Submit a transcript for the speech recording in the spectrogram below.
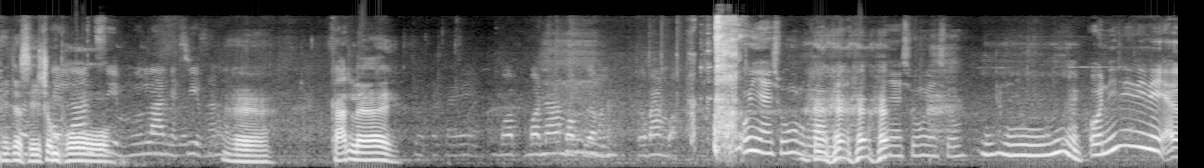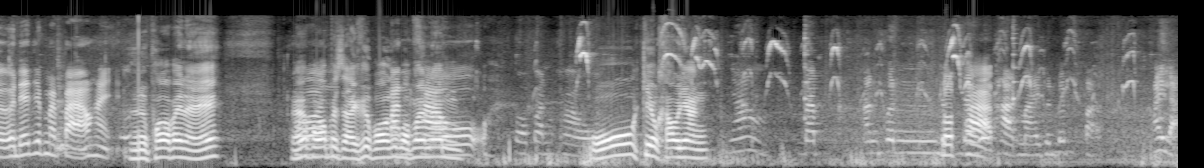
นี่จะสีชมพูสิบเงินล้านอยากสิบนะเออกัดเลย บ่บ่หน้าบ่เปลืองเปลือบ้างบ่ๆอุ้ยยายชุงลูกหลานยายชุงยายชุงโอ้นี่นี่นี่นี่เออเดี๋ยวจะมาป่าเอาให้ เออพ่อไปไหนนะพ่อไปใส่คือพ่อคือบอกมานั่พอปันเขาโอ้เกี่ยวเขายัง ย่างแบบอันเพิ่นรถถาด ถาดใหม่เพิ่นไปปัดให้ล่ะ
